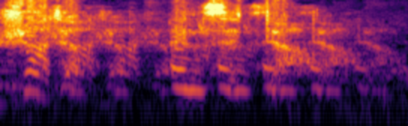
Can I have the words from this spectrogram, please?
Shut up and sit down.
